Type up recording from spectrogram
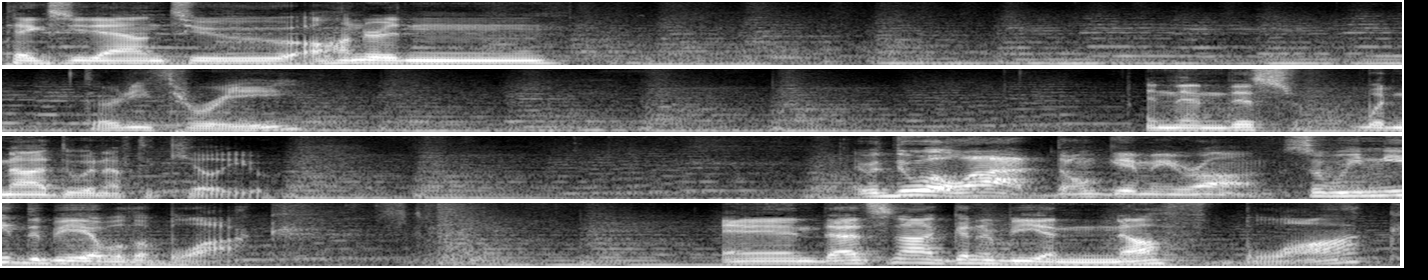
takes you down to 133. And then this would not do enough to kill you. It would do a lot, don't get me wrong. So we need to be able to block. And that's not going to be enough block.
